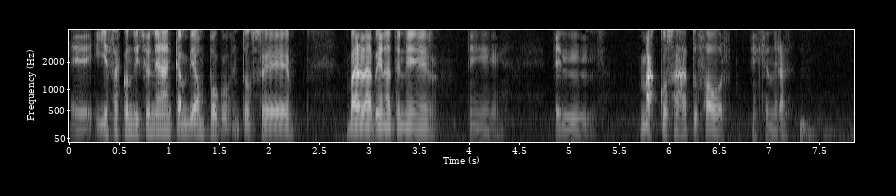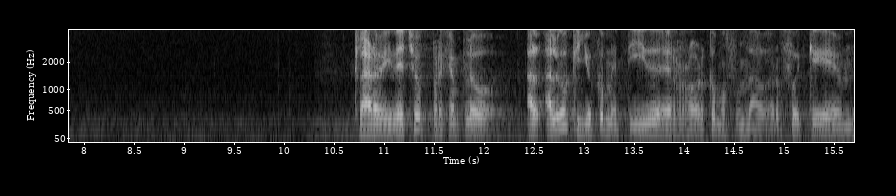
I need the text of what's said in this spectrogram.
eh, y esas condiciones han cambiado un poco, entonces vale la pena tener más cosas a tu favor en general. Claro, y de hecho, por ejemplo, algo que yo cometí de error como fundador fue que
